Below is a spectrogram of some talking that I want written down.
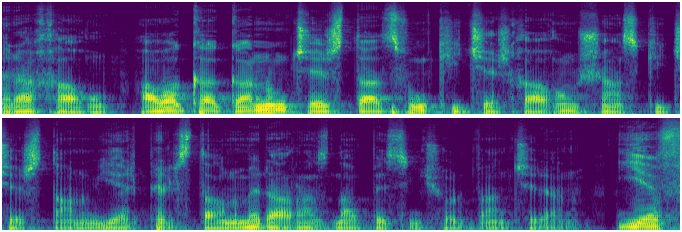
նրա խաղում։ Հավաքականում չէր ստացվում, քիչ էր խաղում, շանս քիչ էր ստանում, երբ էլ ստանում էր առանձնապես ինչ որ բան չէր անում։ Եվ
